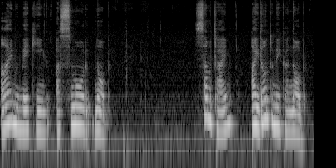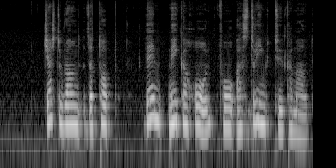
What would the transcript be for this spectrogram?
I'm making a small knob. Sometimes I don't make a knob, just round the top, then make a hole for a string to come out.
